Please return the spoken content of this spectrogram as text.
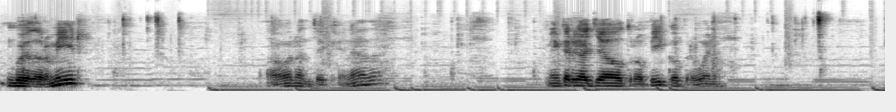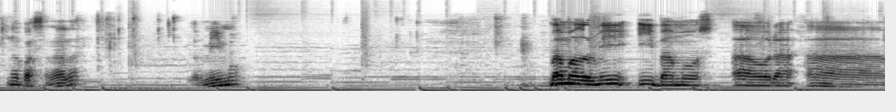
Voy a dormir. Ahora antes que nada. Me he cargado ya otro pico, pero bueno. No pasa nada. Dormimos. Vamos a dormir y vamos ahora a,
